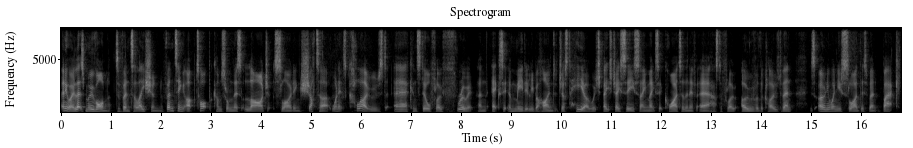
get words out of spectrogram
Anyway, let's move on to ventilation. Venting up top comes from this large sliding shutter. When it's closed, air can still flow through it and exit immediately behind just here, which HJC say makes it quieter than if air has to flow over the closed vent. It's only when you slide this vent back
